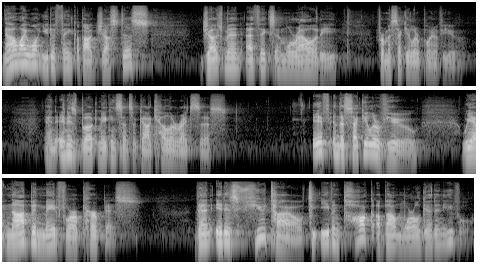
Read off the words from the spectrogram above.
Now I want you to think about justice, judgment, ethics, and morality from a secular point of view. And in his book, Making Sense of God, Keller writes this If in the secular view we have not been made for a purpose, then it is futile to even talk about moral good and evil.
